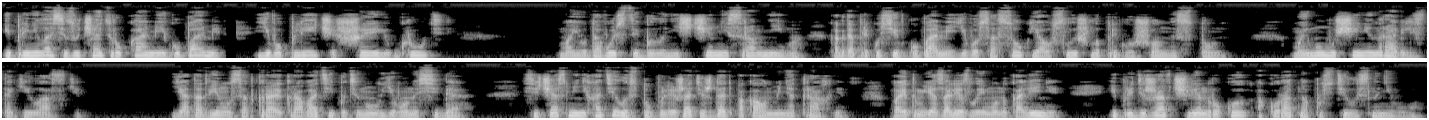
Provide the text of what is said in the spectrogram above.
и принялась изучать руками и губами его плечи, шею, грудь. Мое удовольствие было ни с чем не сравнимо, когда, прикусив губами его сосок, я услышала приглушенный стон. Моему мужчине нравились такие ласки. Я отодвинулась от края кровати и потянула его на себя. Сейчас мне не хотелось тупо лежать и ждать, пока он меня трахнет, поэтому я залезла ему на колени и, придержав член рукой, аккуратно опустилась на него.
